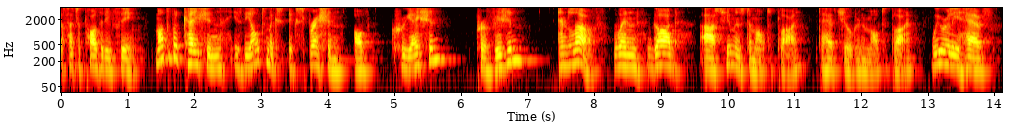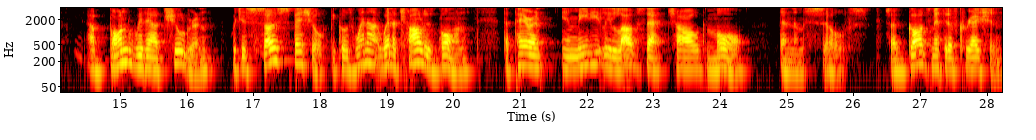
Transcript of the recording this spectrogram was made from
such a positive thing? Multiplication is the ultimate expression of creation, provision, and love. When God asked humans to multiply, to have children and multiply, we really have a bond with our children which is so special because when a, when a child is born, the parent immediately loves that child more than themselves. So, God's method of creation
